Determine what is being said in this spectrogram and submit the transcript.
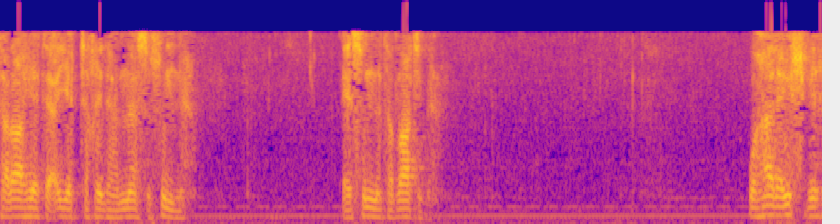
كراهية أن يتخذها الناس سنة أي سنة راتبة وهذا يشبه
